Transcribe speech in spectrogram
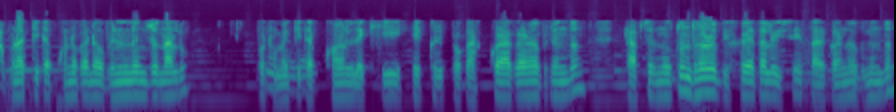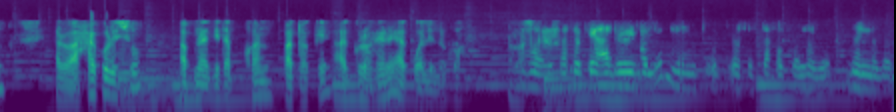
আপোনাক কিতাপখনৰ কাৰণে অভিনন্দন জনালো প্ৰথমে। কিতাপখন লিখি শেষ কৰি প্ৰকাশ কৰাৰ কাৰণে অভিনন্দন। তাৰপিছত নতুন ধৰণৰ বিষয় এটা লৈছে তাৰ কাৰণে অভিনন্দন। আৰু আশা কৰিছো আপোনাৰ কিতাপখন পাঠকে আগ্ৰহেৰে আঁকোৱালি ল'ব। নমস্কাৰ। পাঠকে আদৰি ল'লে মোৰ প্ৰচেষ্টা সফল হ'ব। ধন্যবাদ।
